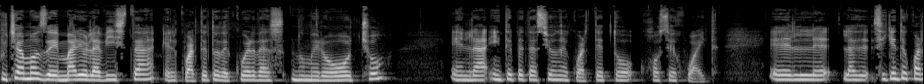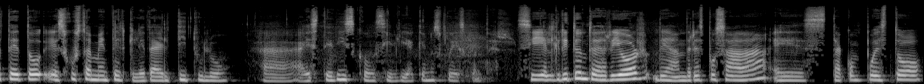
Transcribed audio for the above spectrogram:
Escuchamos de Mario Lavista el cuarteto de cuerdas número 8 en la interpretación del cuarteto José White. El siguiente cuarteto es justamente el que le da el título a, este disco, Silvia. ¿Qué nos puedes contar? Sí, el grito interior de Andrés Posada está compuesto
